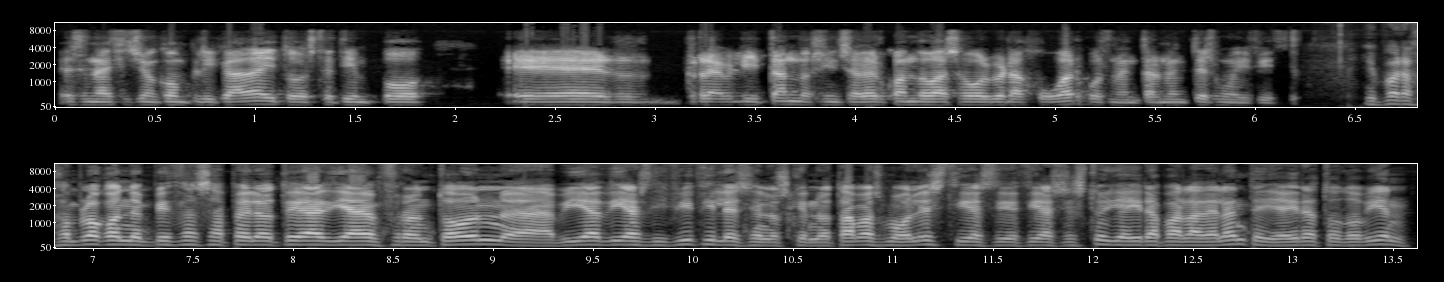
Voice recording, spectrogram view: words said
es una decisión complicada y todo este tiempo rehabilitando sin saber cuándo vas a volver a jugar, pues mentalmente es muy difícil. Y por ejemplo, cuando empiezas a pelotear ya en frontón, ¿había días difíciles en los que notabas molestias y decías, esto ya irá para adelante, ya irá todo bien?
